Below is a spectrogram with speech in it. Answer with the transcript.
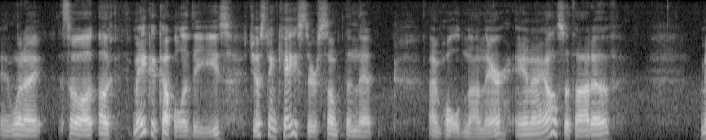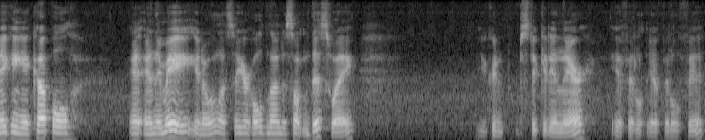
And what I so I'll, I'll, make a couple of these just in case there's something that I'm holding on there. And I also thought of making a couple, and, and they may, you know, let's say you're holding on to something this way, you can stick it in there if it'll if it'll fit,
